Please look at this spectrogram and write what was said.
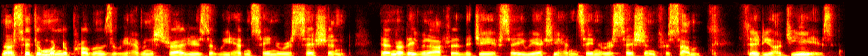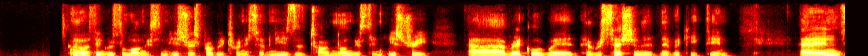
And I said to them, one of the problems that we have in Australia is that we hadn't seen a recession. Now, not even after the GFC, we actually hadn't seen a recession for some 30 odd years. I think it was the longest in history. It's probably 27 years at the time, longest in history uh, record where a recession had never kicked in. And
